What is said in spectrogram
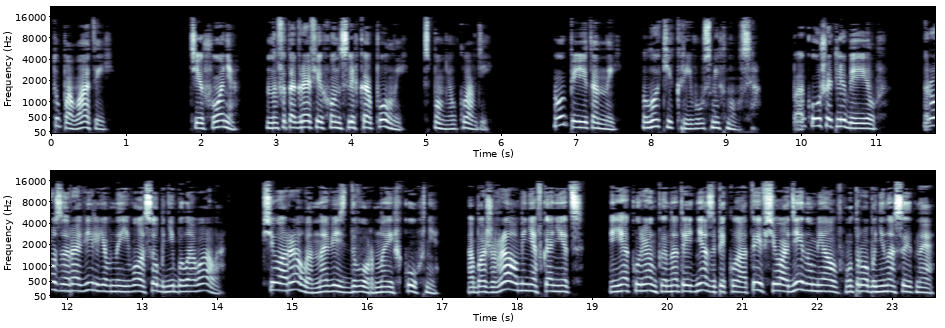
туповатый. Тихоня. На фотографиях он слегка полный, вспомнил Клавдий. Упитанный. Локи криво усмехнулся. Покушать любил. Роза Равильевна его особо не баловала. Все орала на весь двор на их кухне. Обожрал меня в конец. Я куренка на три дня запекла, а ты все один умял, утроба ненасытная.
